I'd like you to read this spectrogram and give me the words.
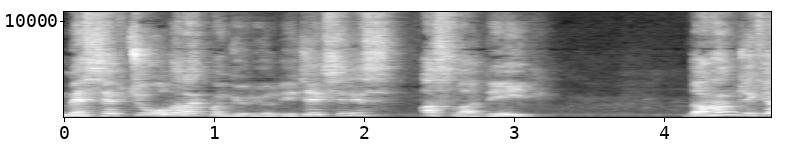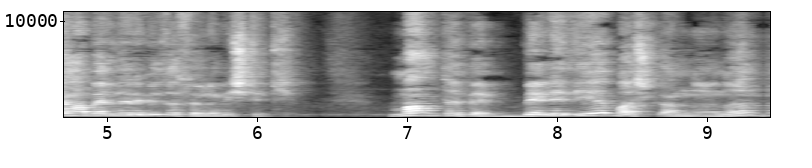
mezhepçi olarak mı görüyor diyeceksiniz. Asla değil. Daha önceki haberlerimizde söylemiştik. Maltepe Belediye Başkanlığı'nın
